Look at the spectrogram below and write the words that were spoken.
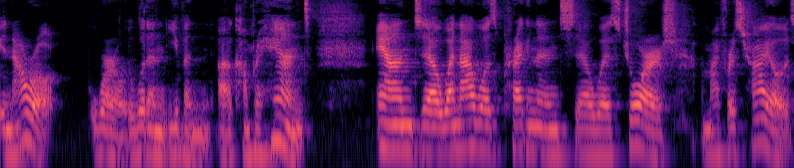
in our world wouldn't even uh, comprehend. And uh, when I was pregnant uh, with George, my first child,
